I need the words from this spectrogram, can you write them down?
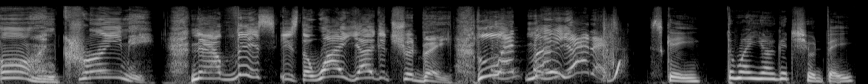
oh, and creamy. Now, this is the way yogurt should be. Let me at it! Ski, the way yogurt should be.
